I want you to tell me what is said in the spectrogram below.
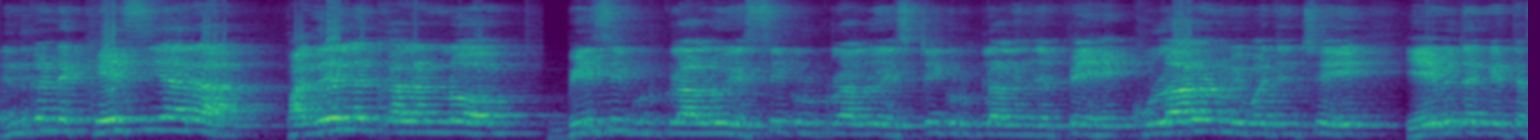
ఎందుకంటే కేసీఆర్ పదేళ్ళ కాలంలో బీసీ గురుకులాలు ఎస్సీ గురుకులాలు ఎస్టీ గురుకులాలు అని చెప్పి కులాలను విభజించి ఏ విధంగా అయితే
